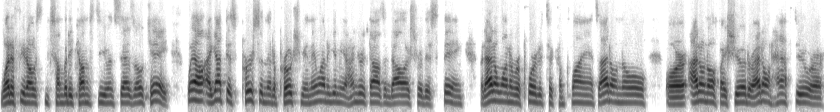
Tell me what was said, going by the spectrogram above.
what if you know somebody comes to you and says okay well i got this person that approached me and they want to give me a hundred thousand dollars for this thing but i don't want to report it to compliance. I don't know or i don't know if i should or i don't have to or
